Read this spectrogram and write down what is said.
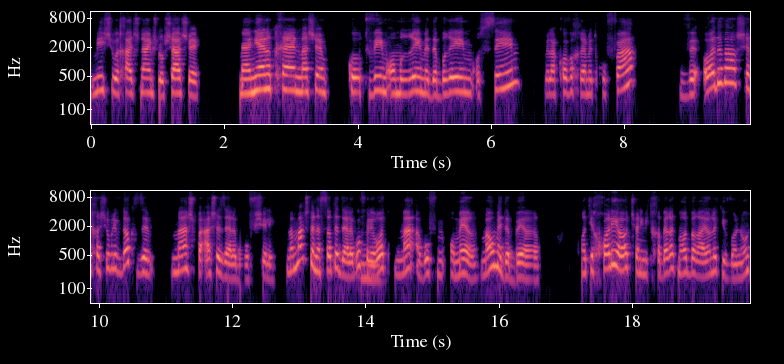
מישהו, אחד, שניים, שלושה, שמעניין אתכם מה שהם כותבים, אומרים, מדברים, עושים, ולעקוב אחריהם לתקופה. ועוד דבר שחשוב לבדוק זה מה ההשפעה של זה על הגוף שלי. ממש לנסות את זה על הגוף mm. ולראות מה הגוף אומר, מה הוא מדבר. זאת אומרת, יכול להיות שאני מתחברת מאוד ברעיון לטבעונות,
